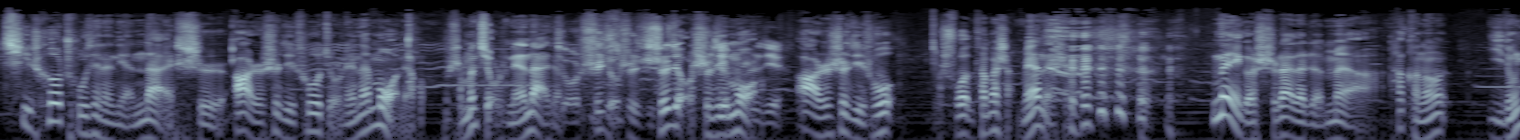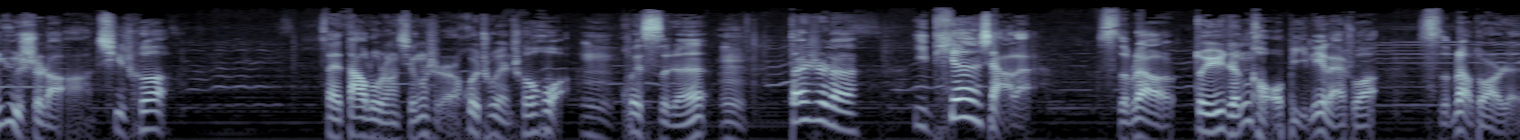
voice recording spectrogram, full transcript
汽车出现的年代是二十世纪初九十年代末那会儿，什么九十年代去了？九十九世纪，十九世纪末19世纪，二十世纪初，说的他妈什么呀？那是 那个时代的人们啊，他可能已经预示到啊，汽车在大路上行驶会出现车祸，嗯会死人。嗯，但是呢，一天下来死不了，对于人口比例来说，死不了多少人。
